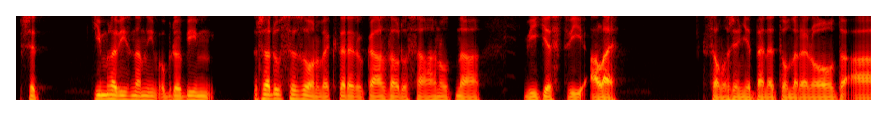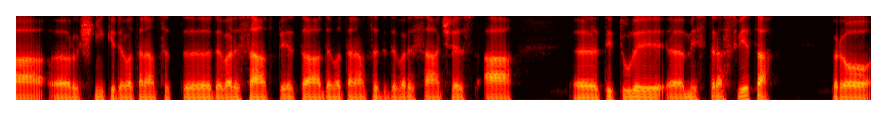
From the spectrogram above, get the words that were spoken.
před tímhle významným obdobím řadu sezon, ve které dokázal dosáhnout na vítězství, ale samozřejmě Benetton Renault a ročníky 1995 a 1996 a tituly mistra světa pro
